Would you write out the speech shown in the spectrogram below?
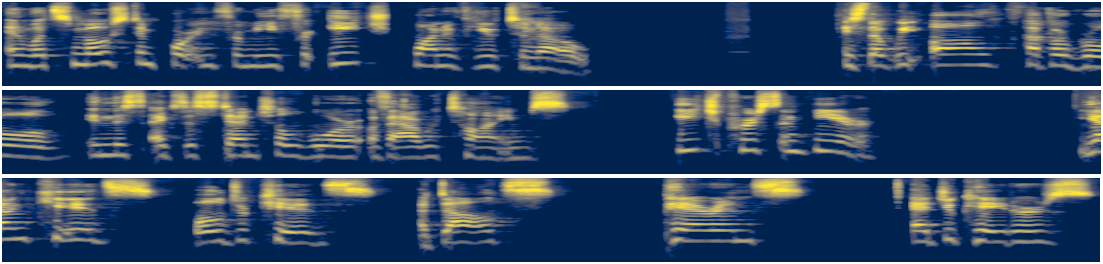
And what's most important for me, for each one of you to know, is that we all have a role in this existential war of our times. Each person here, young kids, older kids, adults, parents, educators,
